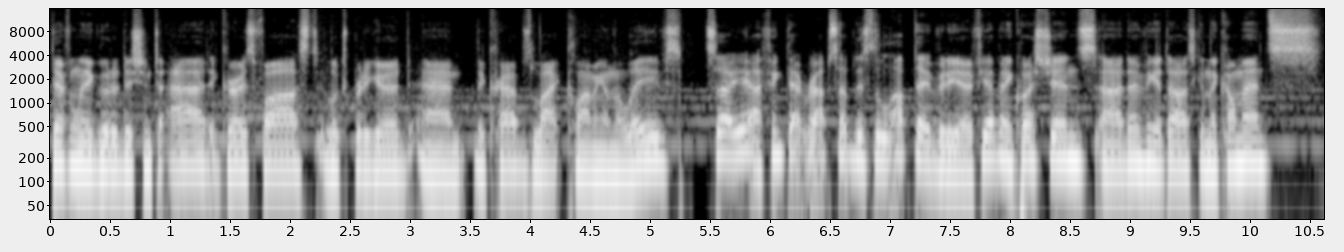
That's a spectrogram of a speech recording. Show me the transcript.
definitely a good addition to add. It grows fast, it looks pretty good, and the crabs like climbing on the leaves. So yeah, I think that wraps up this little update video. If you have any questions, uh, don't forget to ask in the comments.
